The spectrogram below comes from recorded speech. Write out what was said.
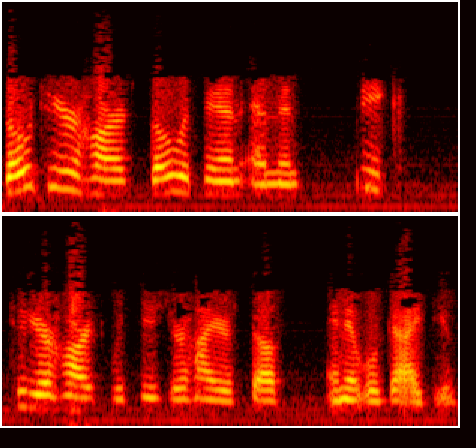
Go to your heart, go within, and then speak to your heart, which is your higher self, and it will guide you.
